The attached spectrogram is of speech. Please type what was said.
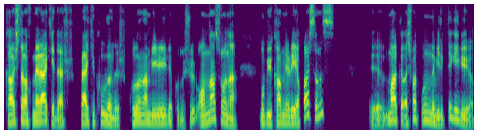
karşı taraf merak eder, belki kullanır, kullanan biriyle konuşur. Ondan sonra bu büyük hamleleri yaparsanız, eee, markalaşmak bununla birlikte geliyor.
